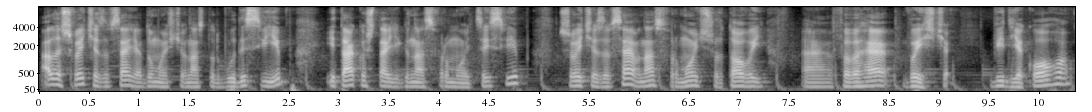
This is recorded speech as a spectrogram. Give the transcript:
Але швидше за все, я думаю, що в нас тут буде свіп. І також, так як в нас формують цей свіп, швидше за все, в нас формують шортовий е, ФВГ вище, від якого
